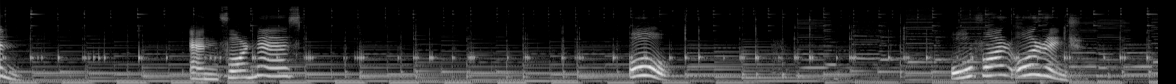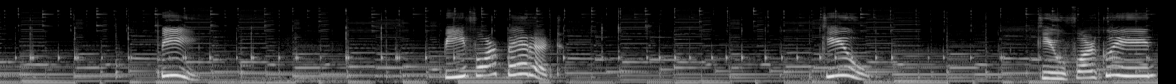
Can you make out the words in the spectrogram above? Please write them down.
N. N for nest. O. O for orange. P. P for parrot. Q. Q for queen.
